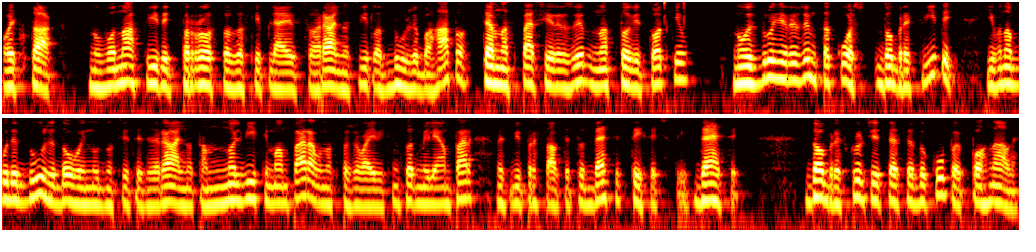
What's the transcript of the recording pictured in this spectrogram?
Ось так. Ну вона світить просто засліпляє все. Реально світла дуже багато. Це в нас перший режим на 100%. Ну ось другий режим також добре світить, і вона буде дуже довго і нудно світити. Реально, там 0,8 ампера вона споживає 800 мА. Ви собі представте, тут 10 тисяч стоїть. 10. Добре, скручується все докупи, погнали.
